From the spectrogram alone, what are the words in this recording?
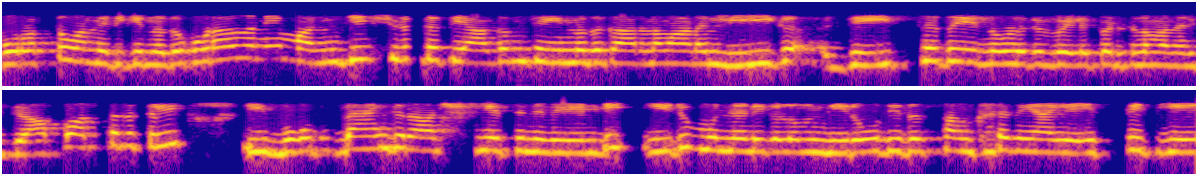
പുറത്തു വന്നിരിക്കുന്നത്. കൂടാതെ തന്നെ മഞ്ചേശ്വരത്തെ ത്യാഗം ചെയ്യുന്നത് കാരണമാണ് ലീഗ് ജയിച്ചത് എന്നുള്ളൊരു വെളിപ്പെടുത്തൽ വന്നിരിക്കുന്നത്. അപ്പൊ അത്തരത്തിൽ ഈ വോട്ട് ബാങ്ക് രാഷ്ട്രീയത്തിന് വേണ്ടി ഇരു മുന്നണികളും നിരോധിത സംഘടനയായ എസ് പി പിയെ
